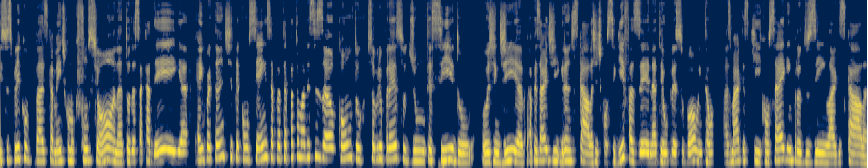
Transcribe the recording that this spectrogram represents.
isso, explico basicamente como que funciona toda essa cadeia. É importante ter consciência para até para tomar decisão. Conto sobre o preço de um tecido hoje em dia, apesar de grande escala, a gente conseguir fazer, né, ter um preço bom, então as marcas que conseguem produzir em larga escala,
